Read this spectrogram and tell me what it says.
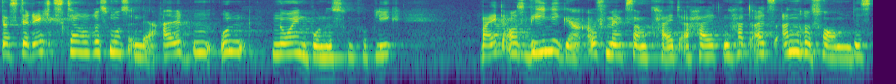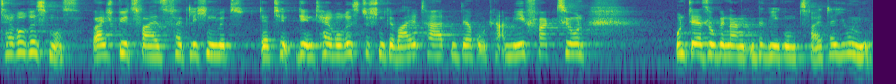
dass der Rechtsterrorismus in der alten und neuen Bundesrepublik weitaus weniger Aufmerksamkeit erhalten hat als andere Formen des Terrorismus, beispielsweise verglichen mit der, den terroristischen Gewalttaten der Rote Armee-Fraktion und der sogenannten Bewegung 2. Juni.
